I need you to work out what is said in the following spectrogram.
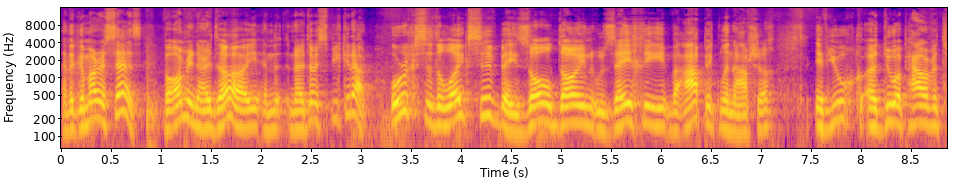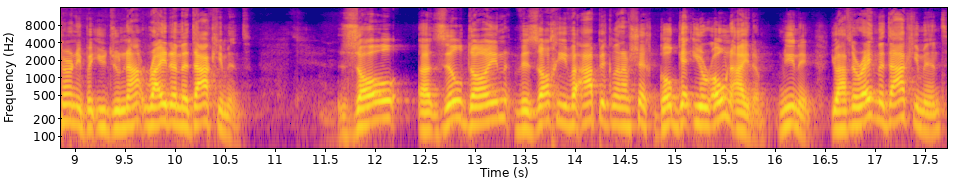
and the Gemara says, "Va'omri nardai," and the nardai speak it out. Urks the loik sivbe zol doin uzechi va'apik lenafshach. If you uh, do a power of attorney, but you do not write in the document, zol uh, Zildoin vizachi va'apik l'navshech. Go get your own item. Meaning, you have to write in the document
